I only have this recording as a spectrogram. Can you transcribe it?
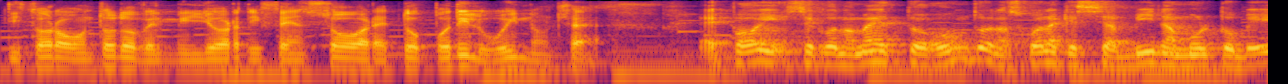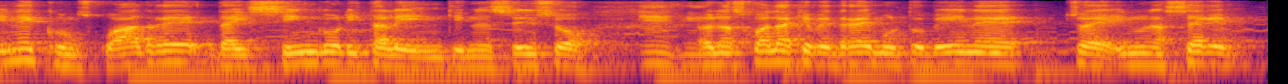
di Toronto dove il miglior difensore dopo di lui non c'è E poi secondo me Toronto è una squadra che si abbina molto bene con squadre dai singoli talenti, nel senso è una squadra che vedrei molto bene, cioè in una serie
